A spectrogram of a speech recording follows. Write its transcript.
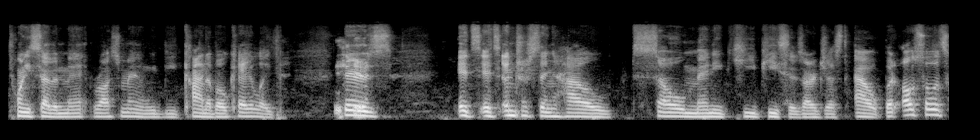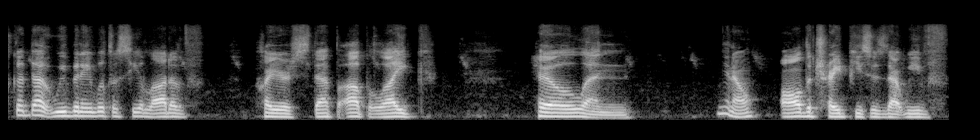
27 man roster man and we'd be kind of okay. Like there's yeah. it's it's interesting how so many key pieces are just out, but also it's good that we've been able to see a lot of players step up like Hill and you know all the trade pieces that we've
